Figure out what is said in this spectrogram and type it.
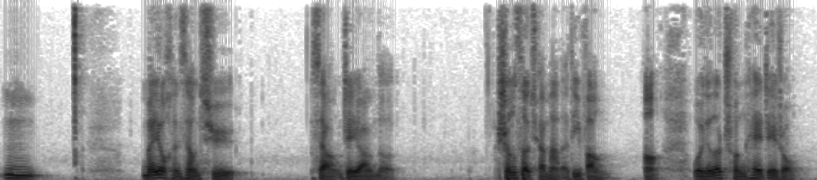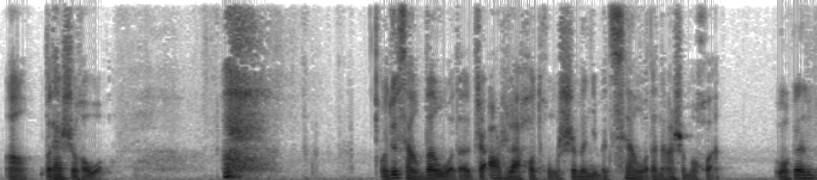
嗯，没有很想去像这样的声色犬马的地方啊。我觉得纯 K 这种啊不太适合我。唉，我就想问我的这二十来号同事们，你们欠我的拿什么还？我跟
